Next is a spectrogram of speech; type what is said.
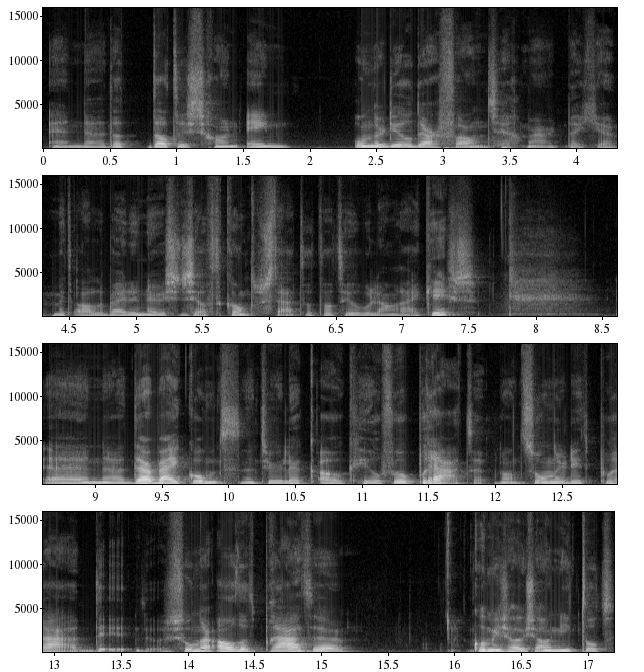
En uh, dat, dat is gewoon één onderdeel daarvan, zeg maar. Dat je met allebei de neus dezelfde kant op staat, dat dat heel belangrijk is. En uh, daarbij komt natuurlijk ook heel veel praten. Want zonder, dit zonder al dat praten kom je sowieso niet tot,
